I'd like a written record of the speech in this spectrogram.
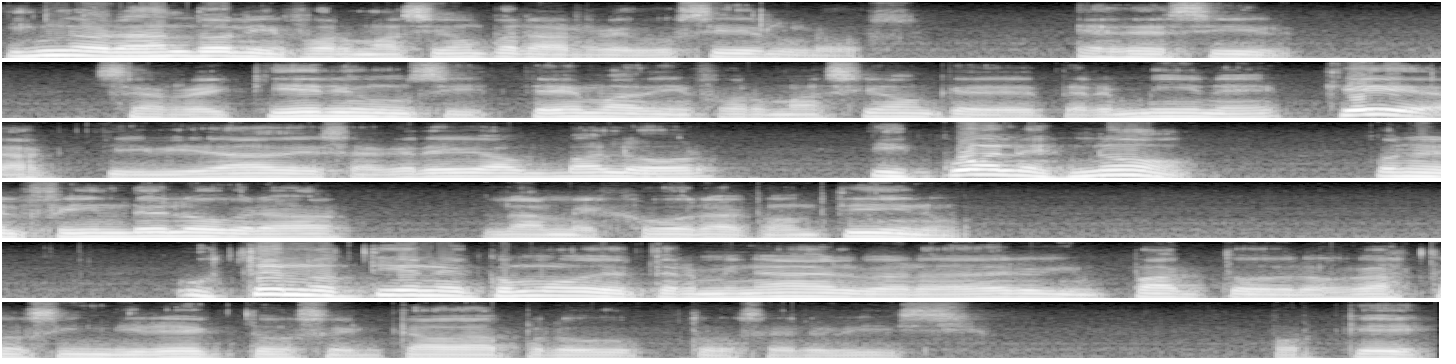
ignorando la información para reducirlos. Es decir, se requiere un sistema de información que determine qué actividades agregan valor y cuáles no, con el fin de lograr la mejora continua. Usted no tiene cómo determinar el verdadero impacto de los gastos indirectos en cada producto o servicio. ¿Por qué?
